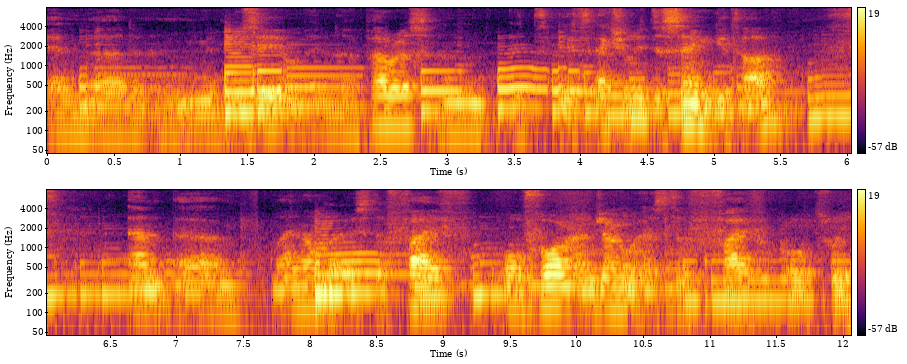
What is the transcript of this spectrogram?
in uh, the museum in uh, Paris, and it's, it's actually the same guitar. And um, my number is the 504, and Django has the 503.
